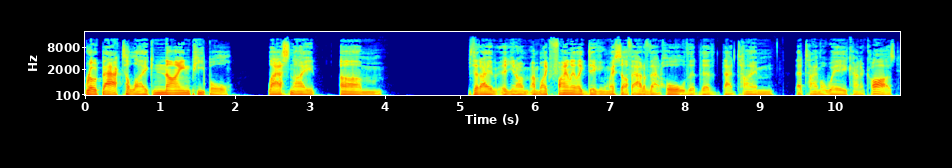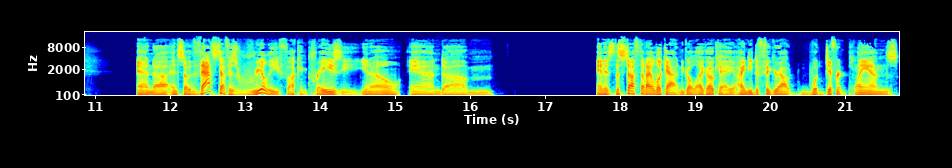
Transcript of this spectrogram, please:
wrote back to like nine people last night um that i you know I'm, I'm like finally like digging myself out of that hole that that that time that time away kind of caused. And uh and so that stuff is really fucking crazy, you know? And um and it's the stuff that I look at and go like, okay, I need to figure out what different plans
